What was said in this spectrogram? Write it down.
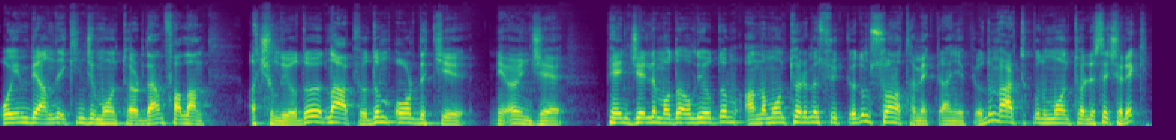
Oyun bir anda ikinci monitörden falan açılıyordu. Ne yapıyordum? Oradaki önce pencereli moda alıyordum. Ana monitörüme sürüklüyordum. Sonra tam ekran yapıyordum. Artık bunu monitörle seçerek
